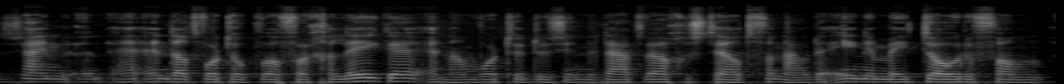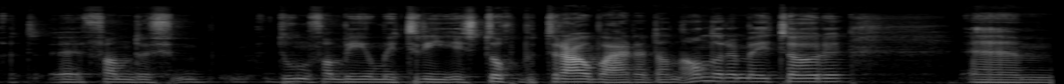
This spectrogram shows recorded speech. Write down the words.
zijn een, en dat wordt ook wel vergeleken. En dan wordt er dus inderdaad wel gesteld van, nou, de ene methode van het, eh, van dus doen van biometrie is toch betrouwbaarder dan andere methoden. Ehm,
